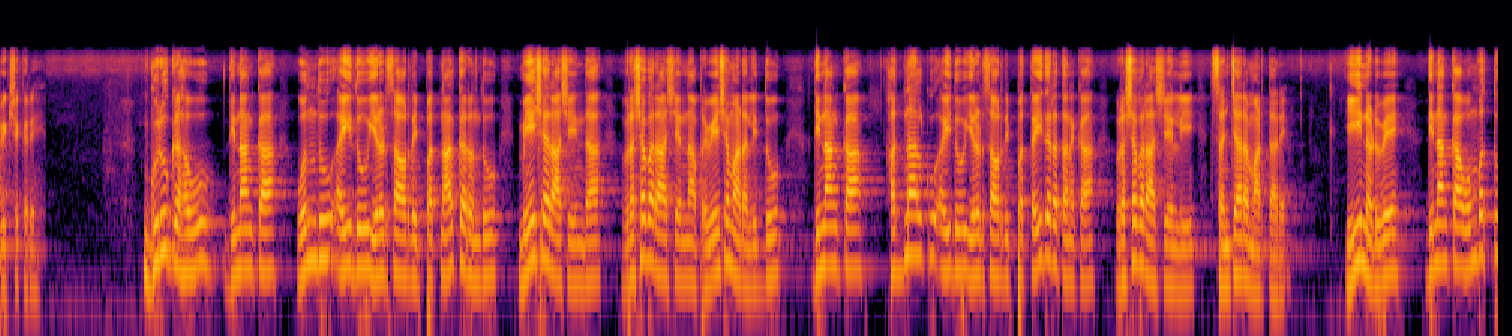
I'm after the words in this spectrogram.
ವೀಕ್ಷಕರೇ. ಗುರುಗ್ರಹವು ದಿನಾಂಕ ಒಂದು ಐದು ಎರಡು ಸಾವಿರದ ಇಪ್ಪತ್ತ್ನಾಲ್ಕರಂದು ಮೇಷರಾಶಿಯಿಂದ ವೃಷಭ ರಾಶಿಯನ್ನು ಪ್ರವೇಶ ಮಾಡಲಿದ್ದು, ದಿನಾಂಕ ಹದಿನಾಲ್ಕು ಐದು ಎರಡು ಸಾವಿರದ ಇಪ್ಪತ್ತೈದರ ತನಕ ವೃಷಭ ರಾಶಿಯಲ್ಲಿ ಸಂಚಾರ ಮಾಡ್ತಾರೆ. ಈ ನಡುವೆ ದಿನಾಂಕ ಒಂಬತ್ತು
